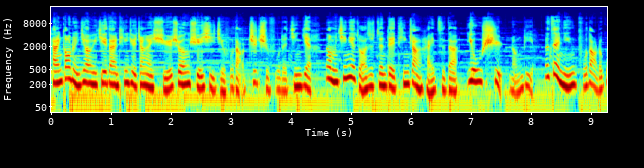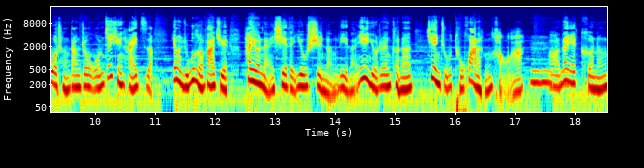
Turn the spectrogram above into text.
谈高等教育阶段听觉障碍学生学习及辅导支持服务的经验。那我们今天主要是针对听障孩子的优势能力。那在您辅导的过程当中，我们这群孩子。要如何发掘他有哪一些的优势能力呢？因为有的人可能建筑图画的很好啊，嗯啊，那也可能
